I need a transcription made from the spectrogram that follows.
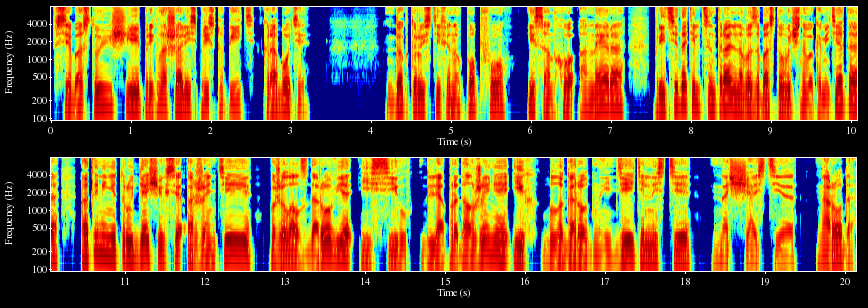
Все бастующие приглашались приступить к работе доктору Стивену Попфу и Санхо Анера, председатель Центрального забастовочного комитета, от имени трудящихся Аржантеи пожелал здоровья и сил для продолжения их благородной деятельности на счастье народа.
